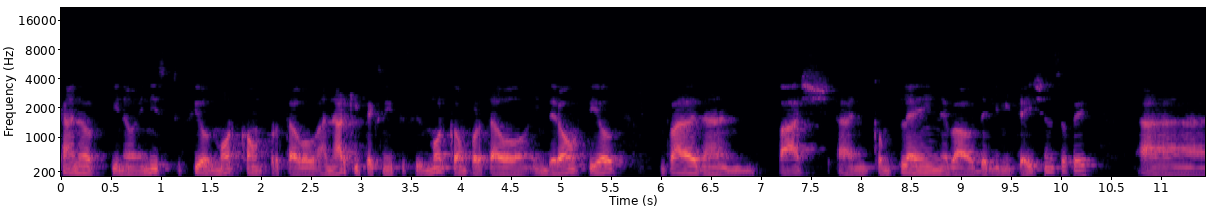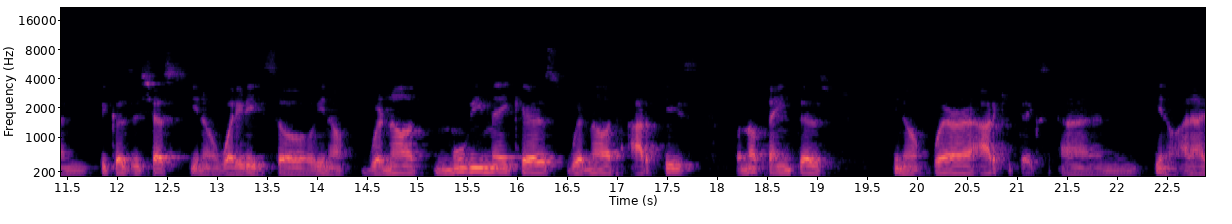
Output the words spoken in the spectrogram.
kind of, you know, it needs to feel more comfortable and architects need to feel more comfortable in their own field rather than bash and complain about the limitations of it. And because it's just, you know, what it is. So, you know, we're not movie makers. We're not artists. We're not painters you know, we're architects and, you know, and I,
